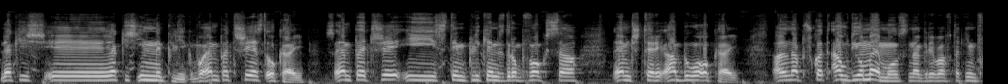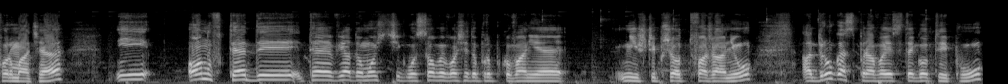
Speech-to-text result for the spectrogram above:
jakiś, yy, jakiś inny plik, bo MP3 jest ok. Z MP3 i z tym plikiem z Dropboxa M4A było ok. Ale na przykład Audio Memos nagrywa w takim formacie i on wtedy te wiadomości głosowe, właśnie to próbkowanie niszczy przy odtwarzaniu. A druga sprawa jest tego typu,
